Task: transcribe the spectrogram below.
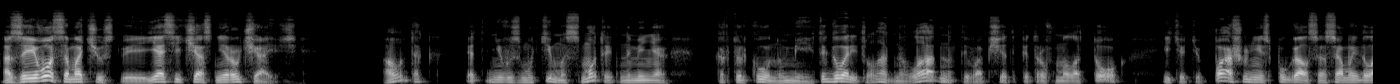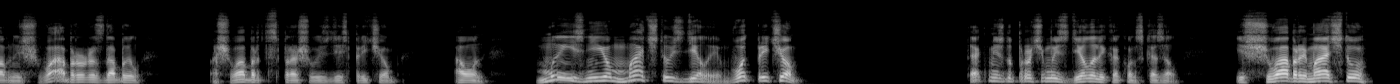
а за его самочувствие я сейчас не ручаюсь. А он так это невозмутимо смотрит на меня, как только он умеет, и говорит, ладно, ладно, ты вообще-то, Петров, молоток, и тетю Пашу не испугался, а самое главное, швабру раздобыл. А швабра-то, спрашиваю, здесь при чем? А он, мы из нее мачту сделаем, вот при чем. Так, между прочим, и сделали, как он сказал. Из швабры мачту,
